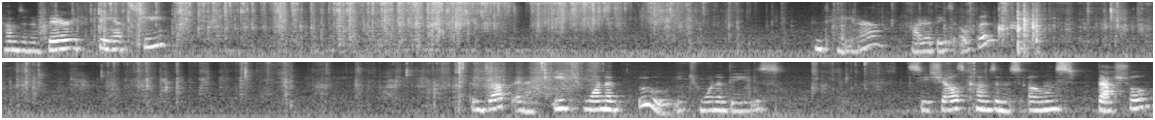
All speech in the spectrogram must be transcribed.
comes in a very fancy container. How do these open? Opens up and each one of ooh, each one of these seashells comes in its own special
